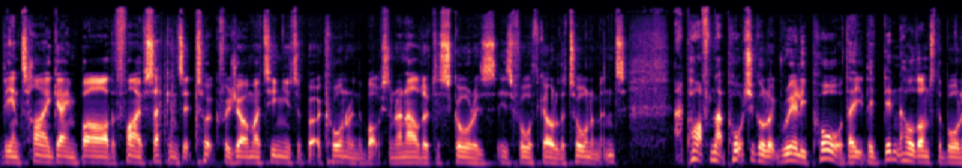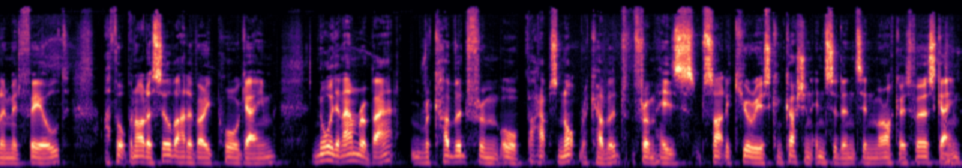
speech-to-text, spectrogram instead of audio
the entire game, bar the five seconds it took for João Moutinho to put a corner in the box and Ronaldo to score his, his fourth goal of the tournament. Apart from that, Portugal looked really poor. They they didn't hold on to the ball in midfield. I thought Bernardo Silva had a very poor game. Nordin Amrabat recovered from, or perhaps not recovered, from his slightly curious concussion incident in Morocco's first game,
